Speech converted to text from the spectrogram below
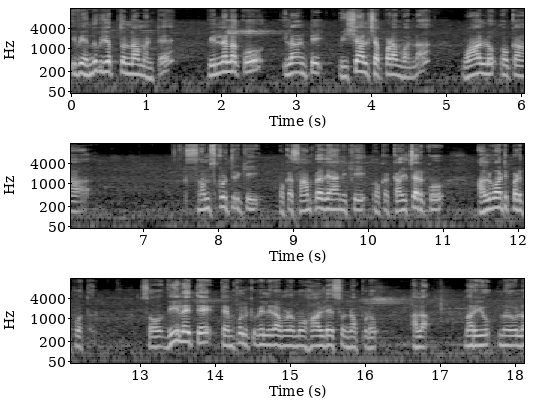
ఇవి ఎందుకు చెప్తున్నామంటే పిల్లలకు ఇలాంటి విషయాలు చెప్పడం వల్ల వాళ్ళు ఒక సంస్కృతికి ఒక సాంప్రదాయానికి ఒక కల్చర్కు అలవాటు పడిపోతారు. సో వీలైతే టెంపుల్కి వెళ్ళి రావడము హాలిడేస్ ఉన్నప్పుడు అలా మరియు వాళ్ళ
